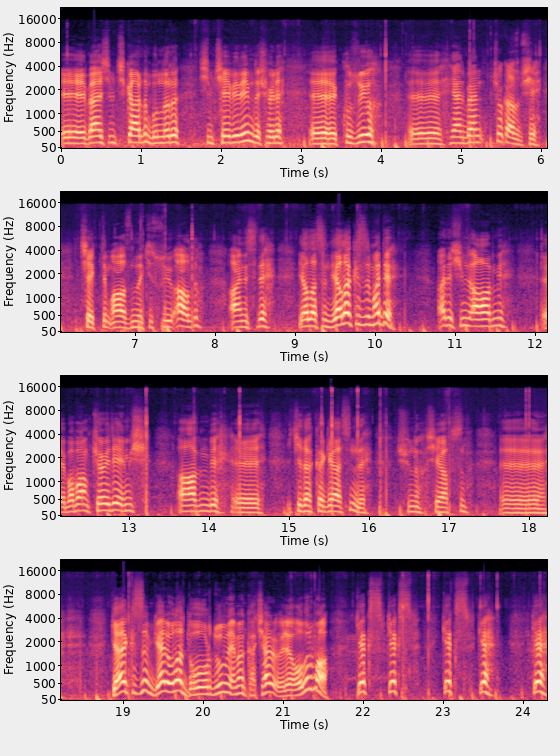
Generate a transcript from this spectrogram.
Ee, ben şimdi çıkardım bunları şimdi çevireyim de şöyle e, kuzuyu e, yani ben çok az bir şey çektim ağzındaki suyu aldım. Annesi de yalasın. Yala kızım hadi. Hadi şimdi abimi e, babam köydeymiş. Abim bir e, iki dakika gelsin de şunu şey yapsın. E, gel kızım gel ulan doğurduğum hemen kaçar öyle olur mu? Gel kızım gel kızım gel kızım gel gel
